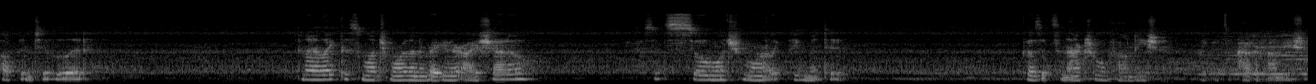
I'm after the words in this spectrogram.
up into the lid. And I like this much more than a regular eyeshadow because it's so much more like pigmented because it's an actual foundation, like it's a powder foundation.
